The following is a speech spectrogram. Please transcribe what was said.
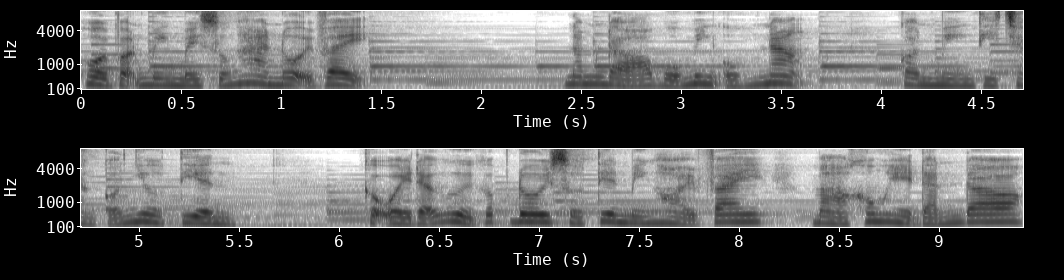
hồi bọn mình mới xuống Hà Nội vậy. Năm đó bố mình ốm nặng, còn mình thì chẳng có nhiều tiền. Cậu ấy đã gửi gấp đôi số tiền mình hỏi vay mà không hề đắn đo,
